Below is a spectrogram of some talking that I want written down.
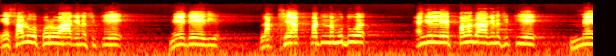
ඒ සලුව පොරවාගෙන සිටියේ මේ දේවිය. ලක්ෂයක් වටන මුදුව ඇඟිල්ලේ පළඳාගෙන සිටියේ මේ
